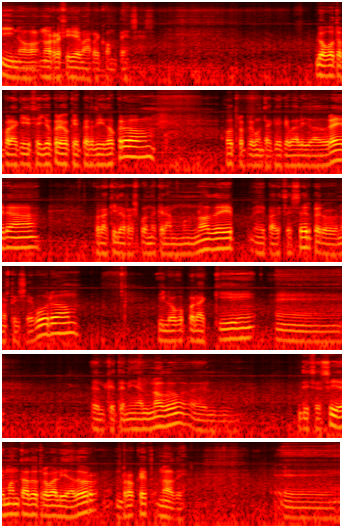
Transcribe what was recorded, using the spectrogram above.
y no, no recibe más recompensas. Luego otro por aquí dice, yo creo que he perdido Chrome. Otro pregunta que qué validador era. Por aquí le responde que era un node, me parece ser, pero no estoy seguro. Y luego por aquí eh, el que tenía el nodo dice, sí, he montado otro validador, Rocket Node. Eh,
